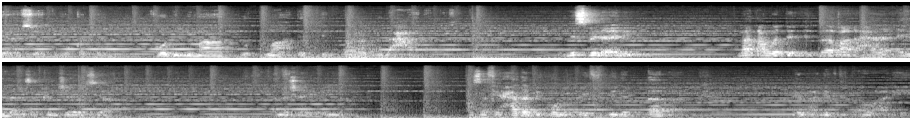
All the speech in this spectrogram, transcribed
يا سيادة المقدم خذ اللي معك واطلع دق الباب ولحالك بالنسبة لإلي ما تعود دق الباب على حدا إلا إذا كنت جاي زيارة. أنا جاي أقول لك إذا في حدا بيكون ضعيف بدق بابك. عيب عليك تتقوى عليه.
